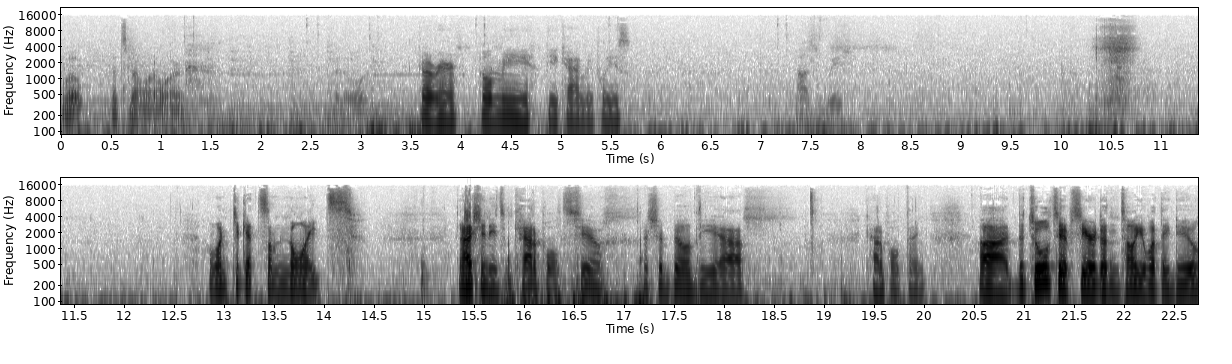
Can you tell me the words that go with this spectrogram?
Whoa, that's not what I wanted. Go over here. Build me the academy, please. I want to get some knights. I actually need some catapults too. I should build the uh, catapult thing. Uh, the tooltips here doesn't tell you what they do,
